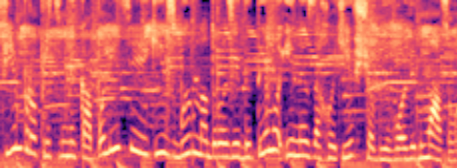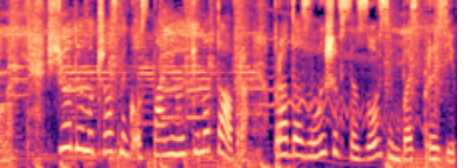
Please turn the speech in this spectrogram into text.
Фільм про працівника поліції, який збив на дорозі дитину і не захотів, щоб його відмазували. Ще один учасник останнього кінотавра, правда, залишився зовсім без призів.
